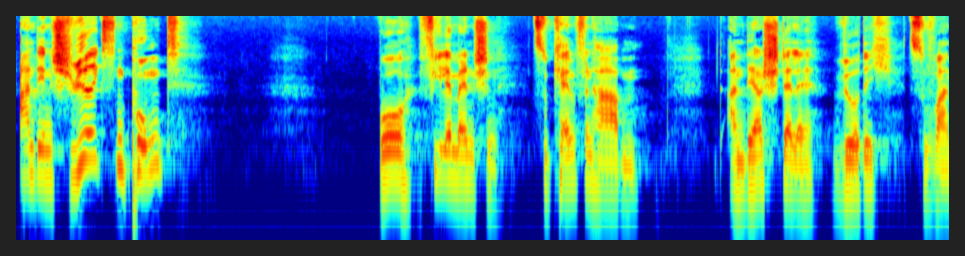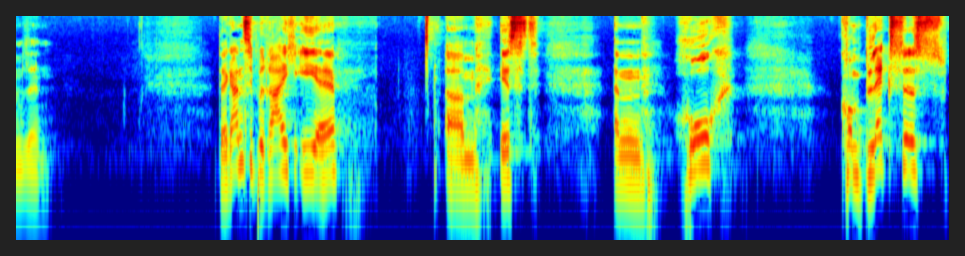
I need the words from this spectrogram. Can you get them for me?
an den schwierigsten Punkt, wo viele Menschen zu kämpfen haben, an der Stelle würdig zu wandeln. Der ganze Bereich Ehe ähm, ist ein hoch komplexes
